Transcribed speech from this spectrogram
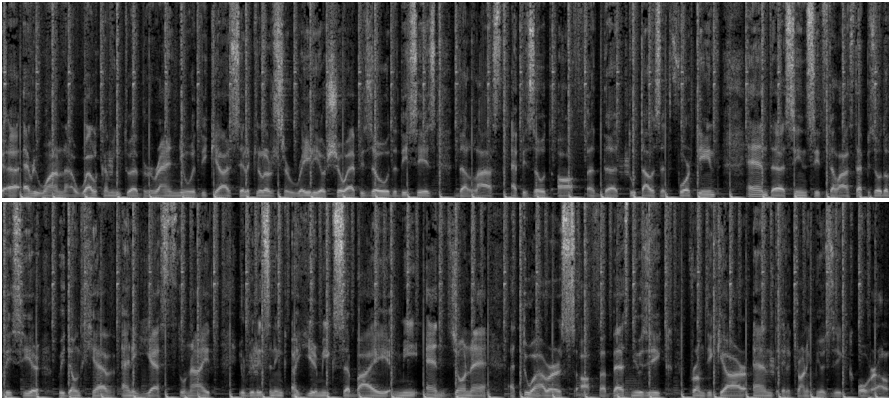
Uh, everyone. Uh, welcome into a brand new DKR Serial Killers radio show episode. This is the last episode of uh, the 2014, and uh, since it's the last episode of this year, we don't have any guests tonight. You'll be listening a year mix uh, by me and John, uh, two hours of best music from DKR and electronic music overall.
